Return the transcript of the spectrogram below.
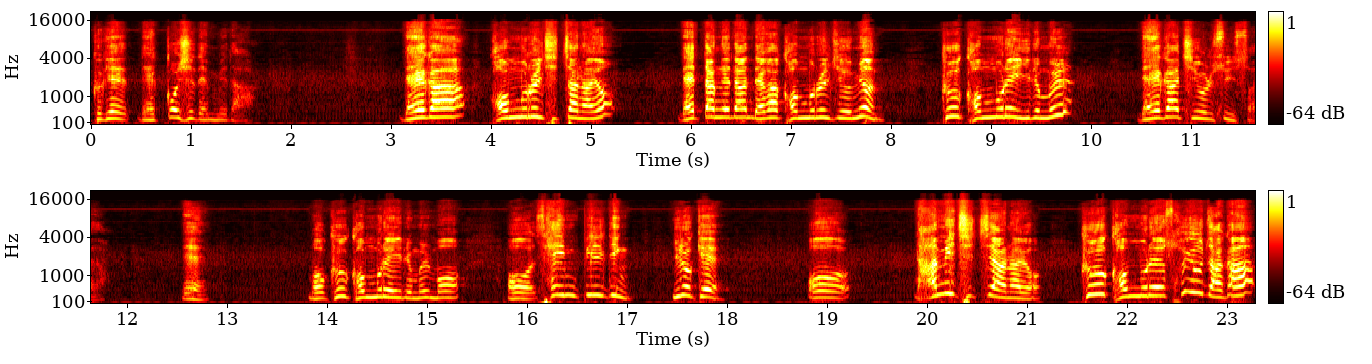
그게 내 것이 됩니다. 내가 건물을 짓잖아요? 내 땅에다 내가 건물을 지으면 그 건물의 이름을 내가 지을 수 있어요. 예. 뭐 그 건물의 이름을 뭐, 어, 세임 빌딩, 이렇게, 어, 남이 짓지 않아요. 그 건물의 소유자가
